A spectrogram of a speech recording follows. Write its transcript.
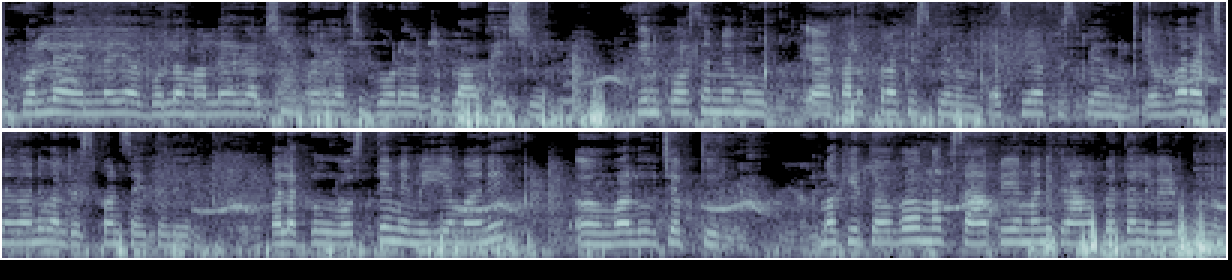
ఈ గొల్ల ఎల్లయ్య గొల్ల మల్లయ్య కలిసి ఇద్దరు కలిసి గోడ కట్టి బ్లాక్ చేసారు దీనికోసం మేము కలెక్టర్ ఆఫీస్కి పోయినాం ఎస్పీ ఆఫీస్కి పోయినాం. ఎవరు వచ్చినా కానీ వాళ్ళు రెస్పాన్స్ అవుతలేరు వాళ్ళకు వస్తే మేము ఇయ్యమని వాళ్ళు చెప్తుర్రు. మాకు ఈ తవ్వ మాకు సాపేయమని గ్రామ పెద్దల్ని వేడుకున్నాం.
